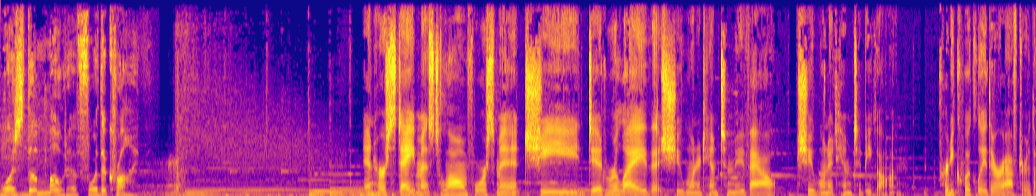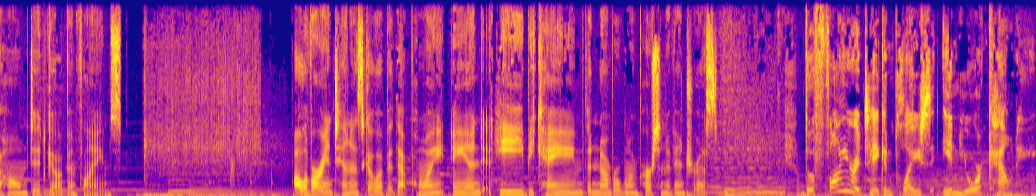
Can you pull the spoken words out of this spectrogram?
was the motive for the crime. In her statements to law enforcement, she did relay that she wanted him to move out. She wanted him to be gone. Pretty quickly thereafter, the home did go up in flames. All of our antennas go up at that point, and he became the number one person of interest. The fire had taken place in York County,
